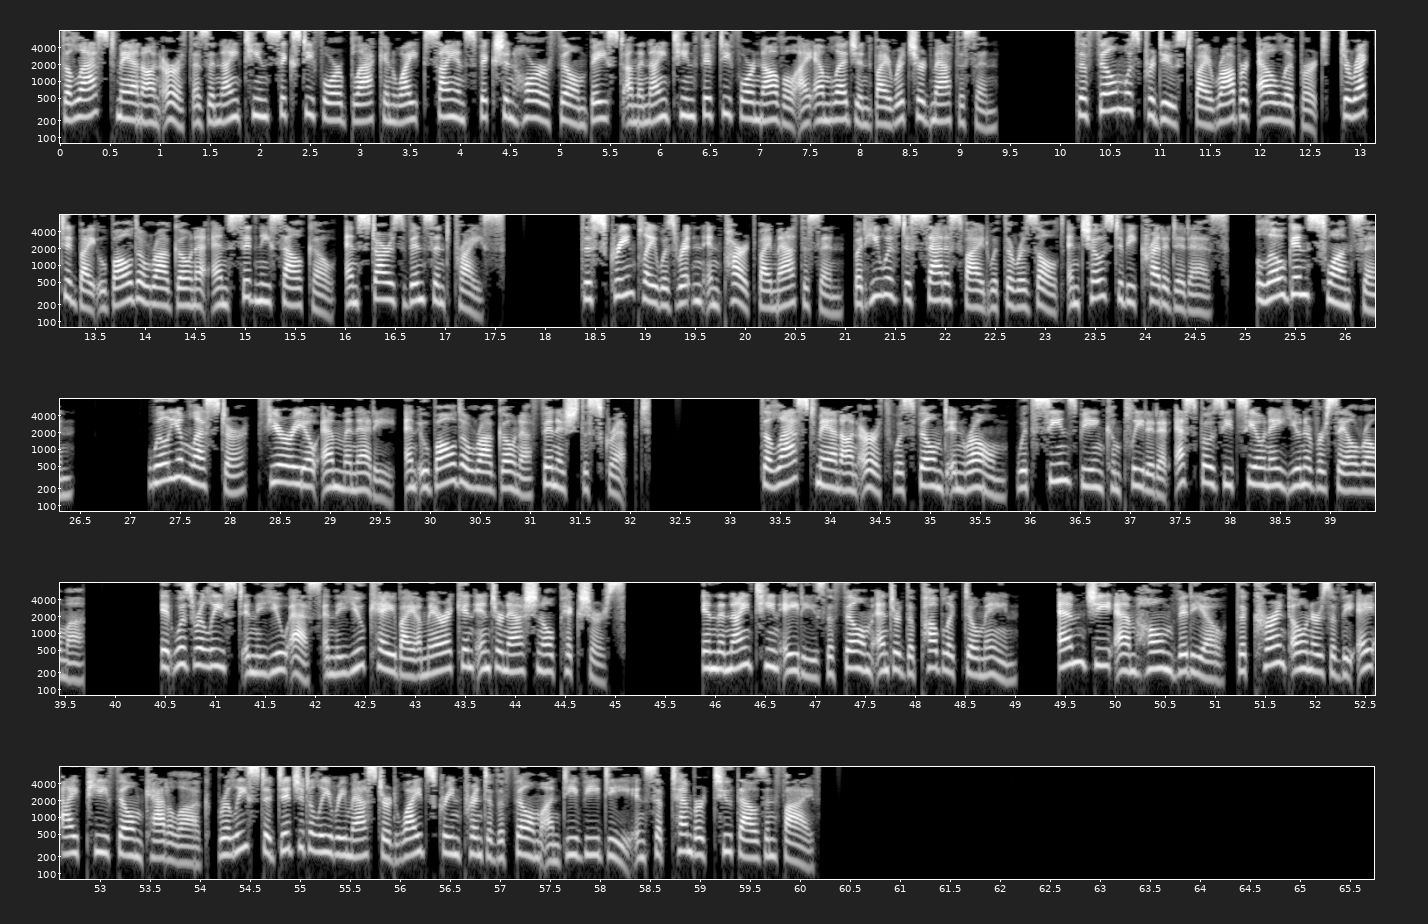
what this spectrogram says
The Last Man on Earth is a 1964 black-and-white science fiction horror film based on the 1954 novel I Am Legend by Richard Matheson. The film was produced by Robert L. Lippert, directed by Ubaldo Ragona and Sidney Salkow, and stars Vincent Price. The screenplay was written in part by Matheson, but he was dissatisfied with the result and chose to be credited as Logan Swanson. William Lester, Furio M. Manetti, and Ubaldo Ragona finished the script. The Last Man on Earth was filmed in Rome, with scenes being completed at Esposizione Universale Roma. It was released in the US and the UK by American International Pictures. In the 1980s the film entered the public domain. MGM Home Video, the current owners of the AIP film catalog, released a digitally remastered widescreen print of the film on DVD in September 2005.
